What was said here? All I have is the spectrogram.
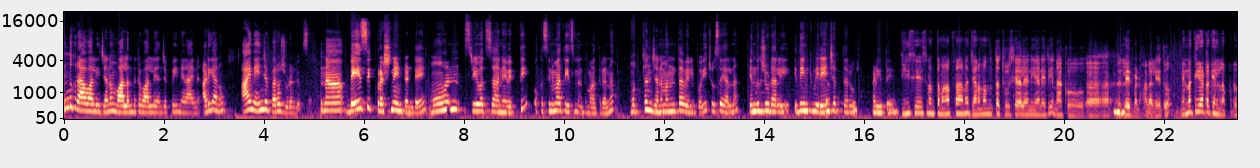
ఎందుకు రావాలి జనం వాళ్ళంతటి వాళ్ళే అని చెప్పి నేను ఆయన అడిగాను. ఆయన ఏం చెప్పారో చూడండి ఒకసారి. నా బేసిక్ ప్రశ్న ఏంటంటే మోహన్ శ్రీవత్స అనే వ్యక్తి ఒక సినిమా తీసినంత మాత్రాన మొత్తం జనమంతా వెళ్ళిపోయి చూసేయాలనా? ఎందుకు చూడాలి? దీనికి మీరు ఏం చెప్తారు? అడిగితే? తీసేసినంత మాత్రాన జనమంతా చూసేయాలని అనేది నాకు లేదు మేడం అలా లేదు. నిన్న థియేటర్కి వెళ్ళినప్పుడు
